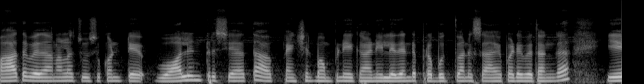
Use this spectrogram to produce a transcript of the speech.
పాత విధానాల్లో చూసుకుంటే వాలంటీర్ చేత పెన్షన్ పంపిణీ కానీ లేదంటే ప్రభుత్వానికి సహాయపడే విధంగా ఏ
